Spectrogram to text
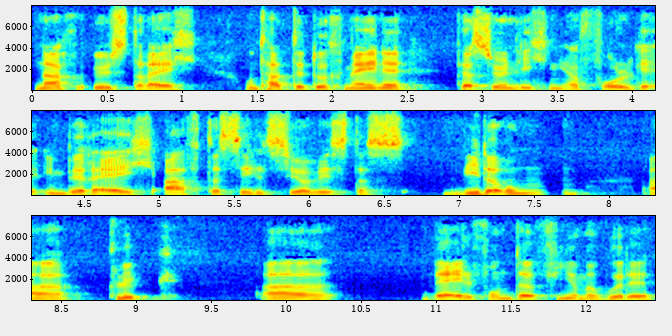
nach Österreich und hatte durch meine persönlichen Erfolge im Bereich After Sales Service das wiederum äh, Glück, äh, weil von der Firma wurde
